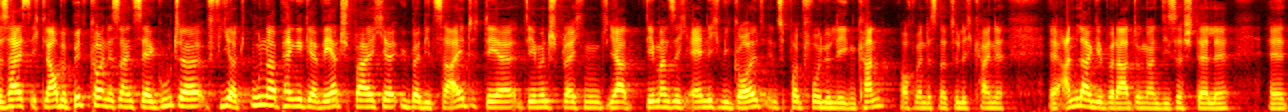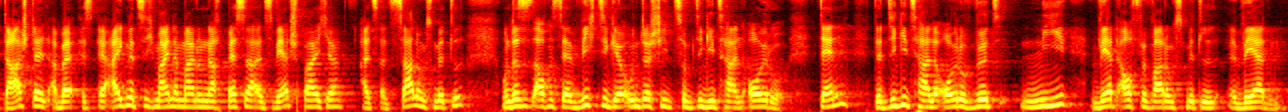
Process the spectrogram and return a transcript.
Das heißt, ich glaube, Bitcoin ist ein sehr guter Fiat-unabhängiger Wertspeicher über die Zeit, der dementsprechend, ja, den man sich ähnlich wie Gold ins Portfolio legen kann, auch wenn das natürlich keine äh, Anlageberatung an dieser Stelle äh, darstellt. Aber es ereignet sich meiner Meinung nach besser als Wertspeicher als als Zahlungsmittel. Und das ist auch ein sehr wichtiger Unterschied zum digitalen Euro. Denn der digitale Euro wird nie Wertaufbewahrungsmittel werden.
